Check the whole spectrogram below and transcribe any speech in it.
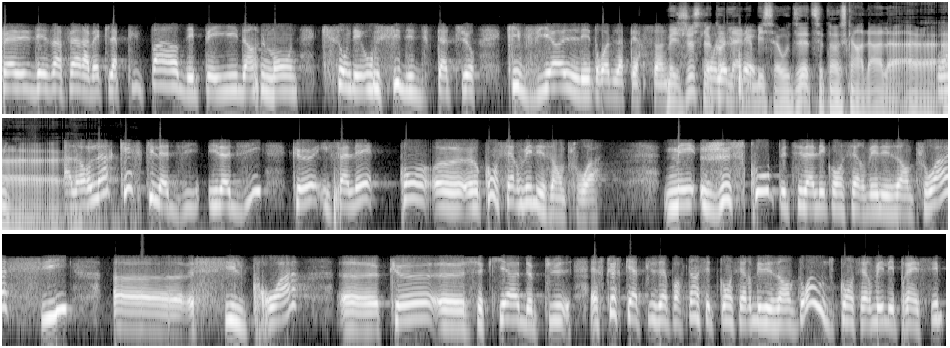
fait des affaires avec la plupart des pays dans le monde qui sont des, aussi des dictatures qui violent les droits de la personne. Mais juste le cas de l'Arabie saoudite, c'est un scandale. Alors là, qu'est-ce qu'il a dit? Il a dit qu'il fallait euh, euh, conserver les emplois. Mais jusqu'où peut-il aller conserver les emplois si euh, s'il croit euh, que euh, ce qu'il y a de plus. Est-ce que ce qui est de plus important, c'est de conserver les emplois ou de conserver les principes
